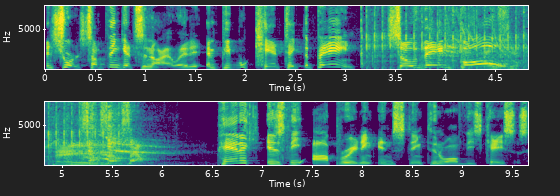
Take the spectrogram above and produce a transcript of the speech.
In short, something gets annihilated and people can't take the pain. So they bowl. Sell, sell, sell. Panic is the operating instinct in all of these cases.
